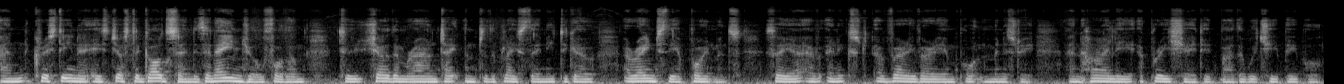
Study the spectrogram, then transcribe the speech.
And Christina is just a godsend, is an angel for them to show them around, take them to the place they need to go, arrange the appointments. So, yeah, a, ext- a very, very important ministry and highly appreciated by the Wichí people.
